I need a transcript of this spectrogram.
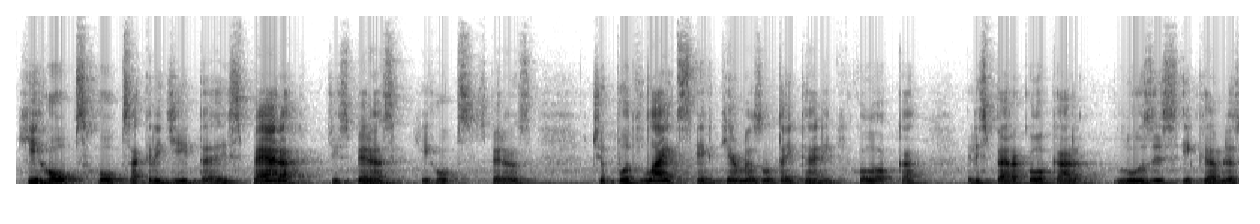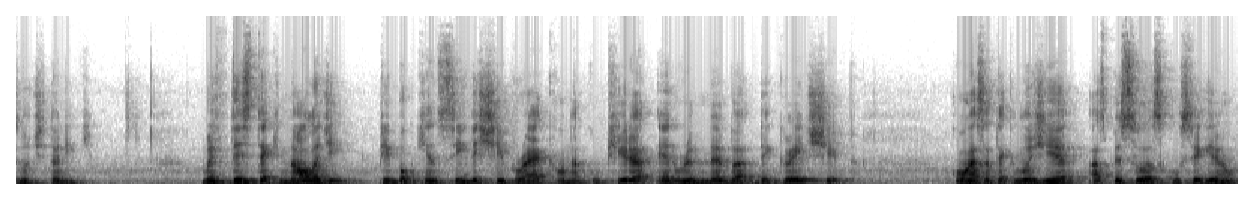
he hopes, hopes acredita, espera, de esperança, he hopes, esperança, to put lights and cameras on Titanic. Coloca, ele espera colocar luzes e câmeras no Titanic. With this technology, people can see the shipwreck on a computer and remember the great ship. Com essa tecnologia, as pessoas conseguirão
